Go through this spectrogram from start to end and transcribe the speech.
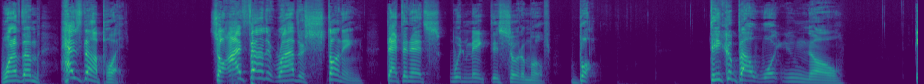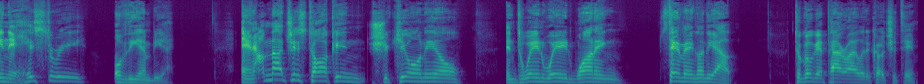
one of them has not played. So I found it rather stunning that the Nets would make this sort of move. But Think about what you know in the history of the NBA. And I'm not just talking Shaquille O'Neal and Dwyane Wade wanting Stan Van Gundy out to go get Pat Riley to coach a team.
